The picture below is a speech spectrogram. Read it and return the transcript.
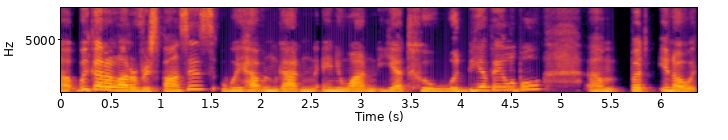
Uh, we got a lot of responses. We haven't gotten anyone yet who would be available. Um, but you know,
